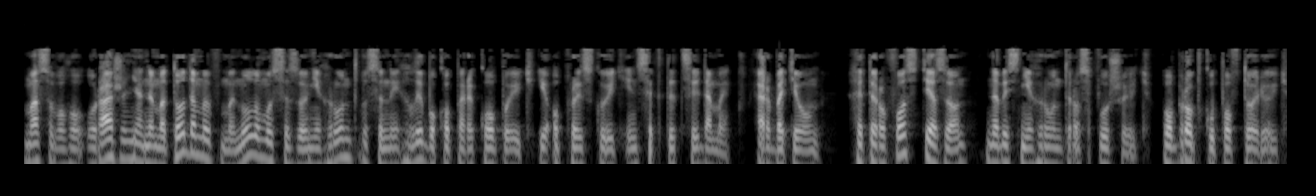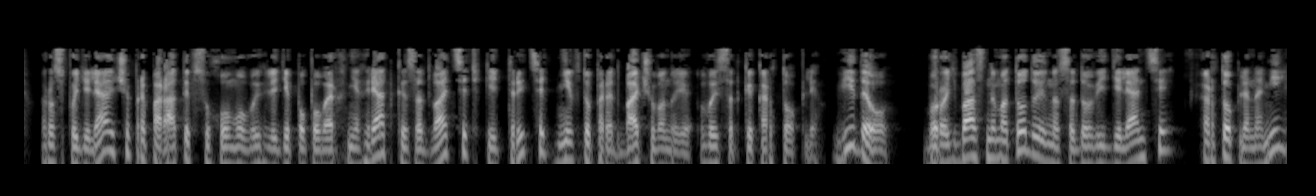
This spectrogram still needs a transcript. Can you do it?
масового ураження нематодами в минулому сезоні ґрунт восени глибоко перекопують і оприскують інсектицидами. Ербатіон. Гетерофостіазон навесні ґрунт розпушують, обробку повторюють, розподіляючи препарати в сухому вигляді по поверхні грядки за 20-30 днів до передбачуваної висадки картоплі. Відео боротьба з нематодою на садовій ділянці, картопляна міль.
